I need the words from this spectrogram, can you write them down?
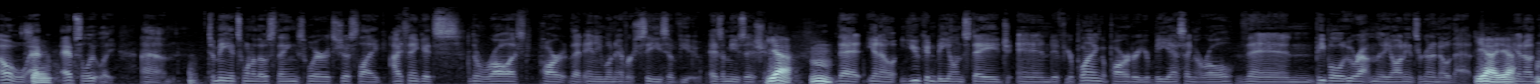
Oh, so- ab- absolutely. Um, to me, it's one of those things where it's just like I think it's the rawest part that anyone ever sees of you as a musician. Yeah. Mm. That you know you can be on stage, and if you're playing a part or you're BSing a role, then people who are out in the audience are going to know that. Yeah. Yeah. You know, Mhm.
